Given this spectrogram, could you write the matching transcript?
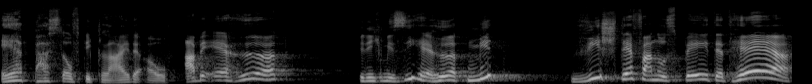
er passt auf die Kleider auf. Aber er hört, bin ich mir sicher, er hört mit, wie Stephanus betet, Herr,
